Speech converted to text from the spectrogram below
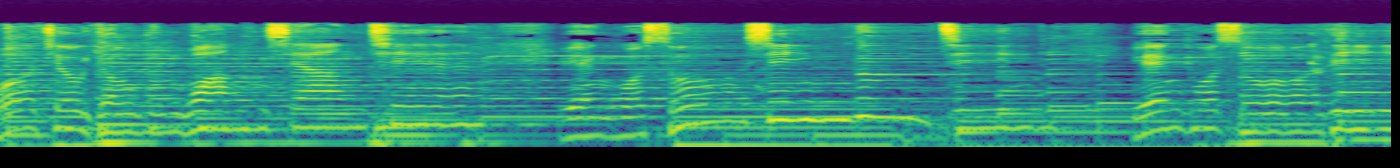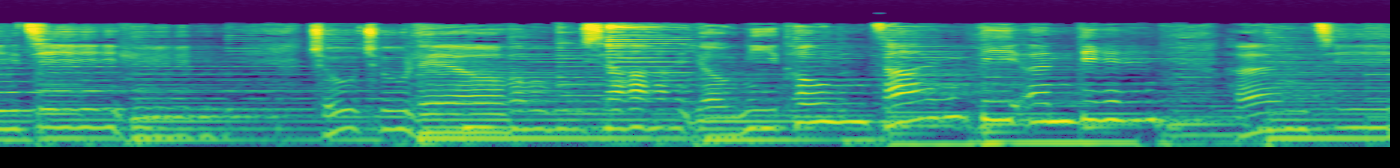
我就勇往向前。愿我所行路径，愿我所历际遇，处处留下有你同在的恩典痕迹。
